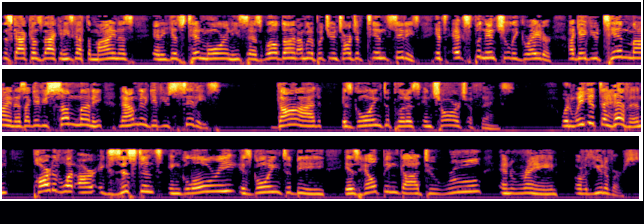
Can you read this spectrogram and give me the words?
This guy comes back and he's got the and he gives 10 more and he says, Well done, I'm going to put you in charge of 10 cities. It's exponentially greater. I gave you 10 minus, I gave you some money, now I'm going to give you cities. God is going to put us in charge of things. When we get to heaven, part of what our existence in glory is going to be is helping God to rule and reign over the universe.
